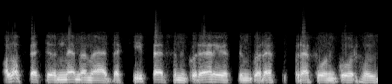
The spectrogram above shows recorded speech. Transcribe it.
alapvetően nem emeltek ki. Persze, amikor elértünk a ref- reformkorhoz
